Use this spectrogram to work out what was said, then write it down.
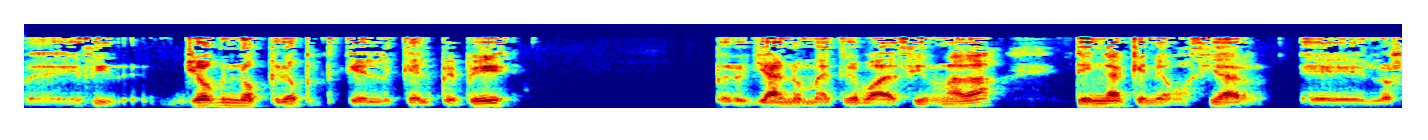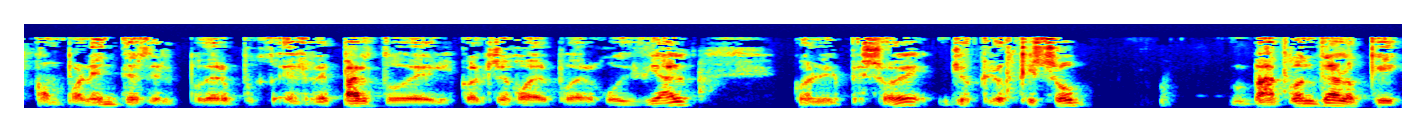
es decir, yo no creo que el, que el PP, pero ya no me atrevo a decir nada, tenga que negociar eh, los componentes del poder, el reparto del Consejo del Poder Judicial con el PSOE. Yo creo que eso va contra lo que,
